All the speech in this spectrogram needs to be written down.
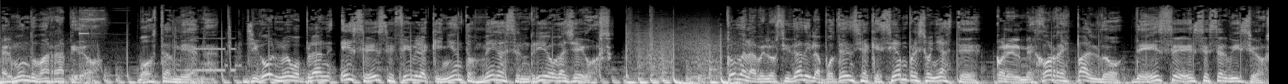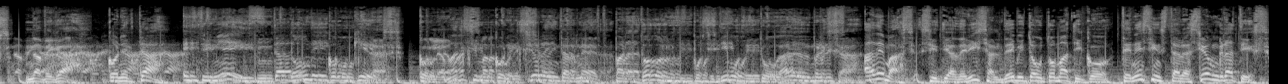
El mundo va rápido. Vos también. Llegó el nuevo plan SS Fibra 500 megas en Río Gallegos. Toda la velocidad y la potencia que siempre soñaste con el mejor respaldo de SS Servicios. Navegá, conectá, streamea y disfruta donde y como quieras. Con la máxima conexión a Internet para todos los dispositivos de tu hogar o empresa. Además, si te adherís al débito automático, tenés instalación gratis.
